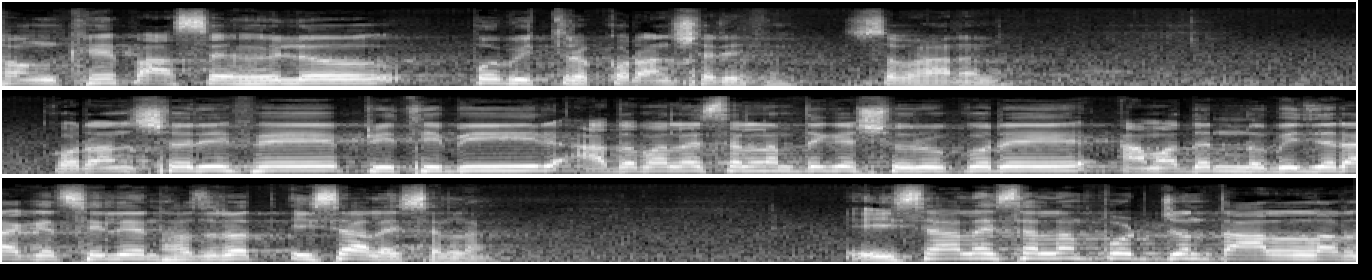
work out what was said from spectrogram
সংক্ষেপ আছে হইল পবিত্র কোরআন শরীফে। সোহান কোরআন শরীফে পৃথিবীর আদম আলাইসাল্লাম থেকে শুরু করে আমাদের নবীজের আগে ছিলেন হজরত ঈসা আলাইসাল্লাম ঈসা আলাইসাল্লাম পর্যন্ত আল্লাহর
